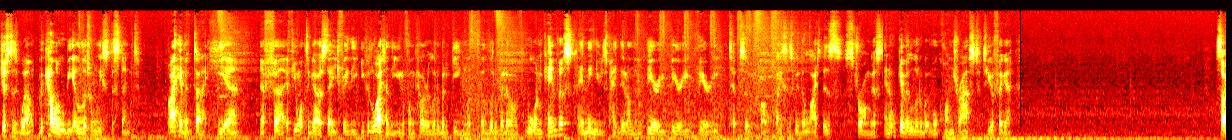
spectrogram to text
just as well. The colour will be a little less distinct. I haven't done it here. If, uh, if you want to go a stage further, you could lighten the uniform colour a little bit again with a little bit of worn canvas, and then you just paint that on the very, very, very tips of, of places where the light is strongest, and it will give it a little bit more contrast to your figure. So,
